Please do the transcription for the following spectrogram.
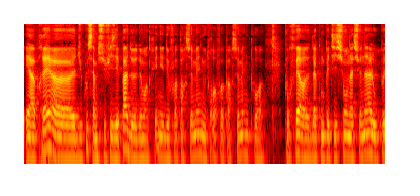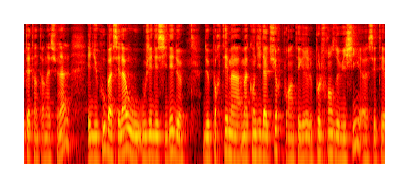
Et après, euh, du coup, ça me suffisait pas de, m'entraîner deux fois par semaine ou trois fois par semaine pour, pour faire de la compétition nationale ou peut-être internationale. Et du coup, bah, c'est là où, où j'ai décidé de, de porter ma, ma candidature pour intégrer le Pôle France de Vichy. Euh, c'était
